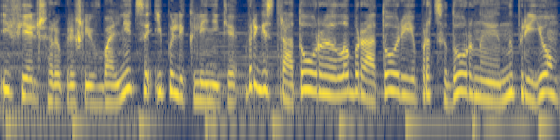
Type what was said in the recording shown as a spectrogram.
и фельдшеры пришли в больницы и поликлиники, в регистратуры, лаборатории, процедурные, на прием.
